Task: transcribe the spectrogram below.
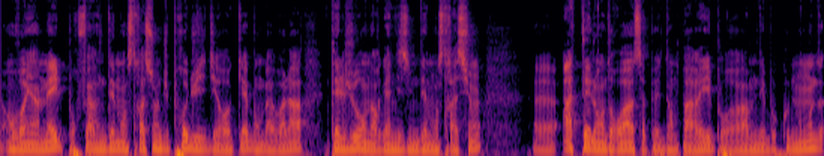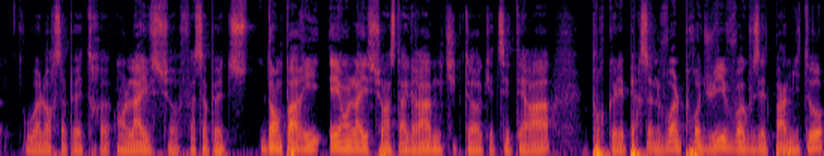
envoyer un mail pour faire une démonstration du produit. Dire ok, bon ben voilà, tel jour on organise une démonstration. Euh, à tel endroit, ça peut être dans Paris pour ramener beaucoup de monde, ou alors ça peut être en live sur, enfin ça peut être dans Paris et en live sur Instagram, TikTok, etc. pour que les personnes voient le produit, voient que vous n'êtes pas un mytho,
